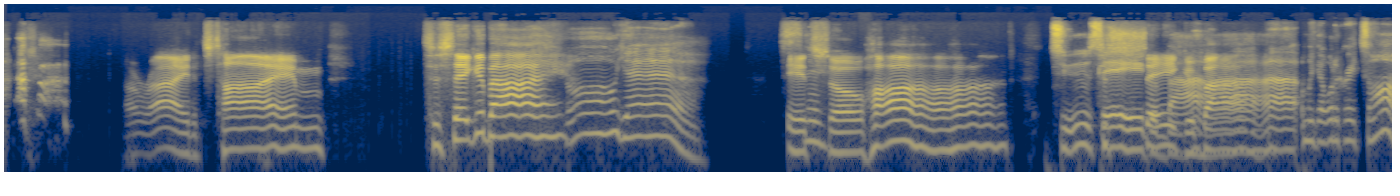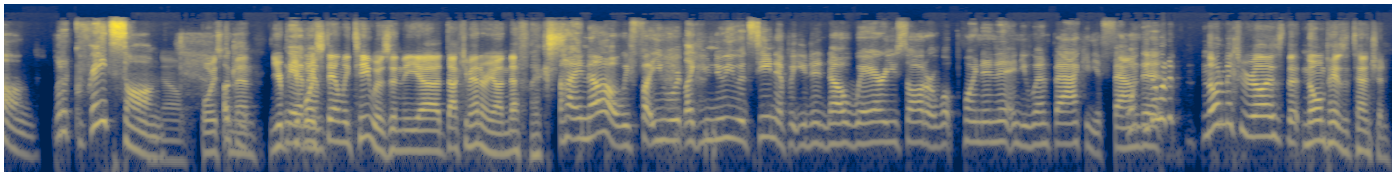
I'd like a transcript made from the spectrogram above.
All right, it's time to say goodbye. Oh yeah. It's so hard. to say, say goodbye. goodbye. Oh my god, what a great song! What a great song! No, Boyz II Men. Your, Yeah, your boy man. Stanley T was in the uh, documentary on Netflix. I know we fought. You were like you knew you had seen it, but you didn't know where you saw it or what point in it, and you went back and you Well, found you it. know what? It, what it makes me realize that no one pays attention,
